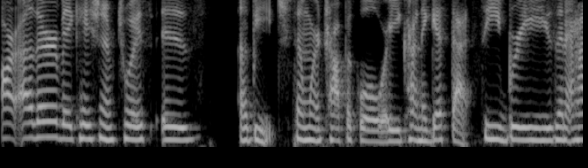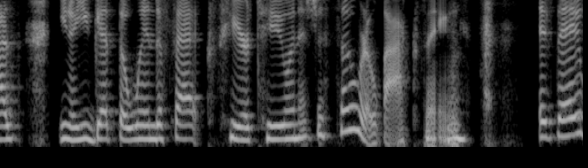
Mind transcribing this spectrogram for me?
our other vacation of choice is a beach somewhere tropical where you kind of get that sea breeze and it has, you know, you get the wind effects here too. And it's just so relaxing. If they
